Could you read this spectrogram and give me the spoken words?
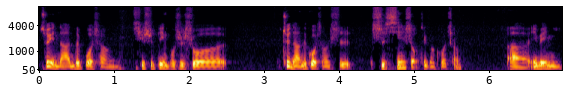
最难的过程其实并不是说最难的过程是是新手这个过程，呃，因为你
